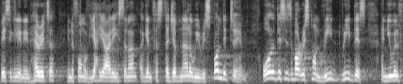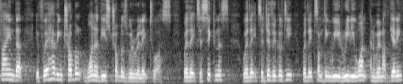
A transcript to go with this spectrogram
basically an inheritor in the form of Yahya alayhi salam. Again, فَاسْتَجَبْنَا we responded to him. All of this is about respond. Read, read this, and you will find that if we're having trouble, one of these troubles will relate to us. Whether it's a sickness, whether it's a difficulty, whether it's something we really want and we're not getting,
